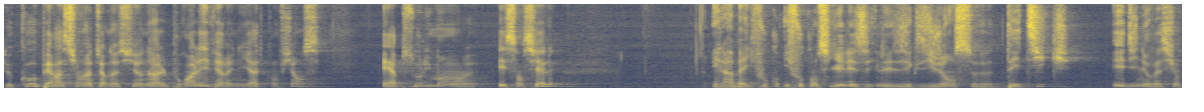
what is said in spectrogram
de coopération internationale pour aller vers une IA de confiance est absolument essentielle. Et là, ben, il, faut, il, faut, concilier les, exigences euh, d'éthique et d'innovation.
